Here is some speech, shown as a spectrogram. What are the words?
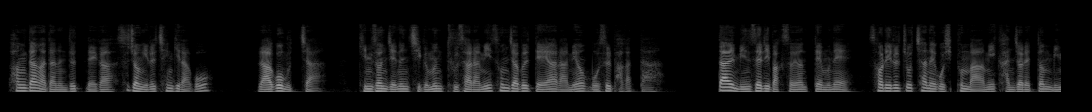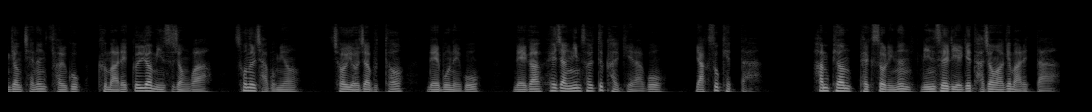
황당하다는 듯 내가 수정이를 챙기라고? 라고 묻자 김선재는 지금은 두 사람이 손잡을 때야 라며 못을 박았다. 딸 민세리 박서연 때문에 서리를 쫓아내고 싶은 마음이 간절했던 민경채는 결국 그 말에 끌려 민수정과 손을 잡으며 저 여자부터 내보내고 내가 회장님 설득할게라고 약속했다. 한편 백설이는 민세리에게 다정하게 말했다.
